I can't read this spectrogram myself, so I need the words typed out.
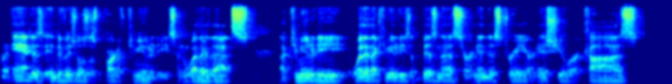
right. and as individuals as part of communities, and whether that's a community, whether that community is a business or an industry or an issue or a cause,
